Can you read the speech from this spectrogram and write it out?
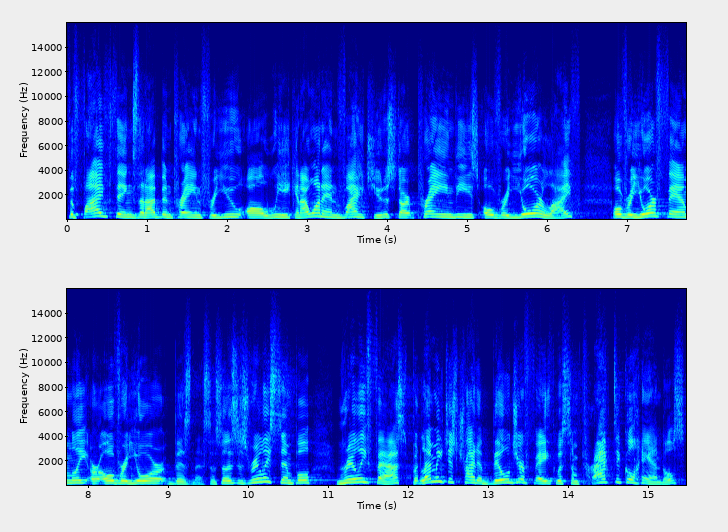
the five things that I've been praying for you all week. And I want to invite you to start praying these over your life, over your family, or over your business. And so this is really simple, really fast, but let me just try to build your faith with some practical handles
